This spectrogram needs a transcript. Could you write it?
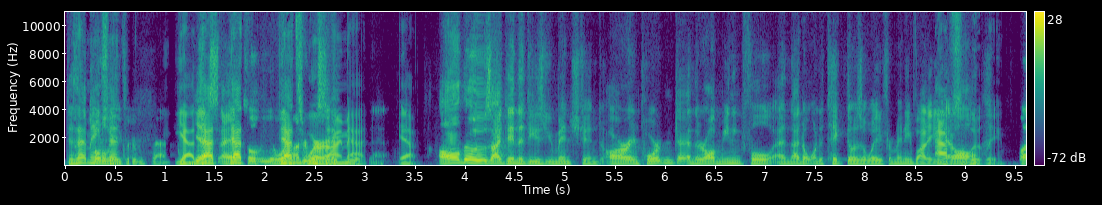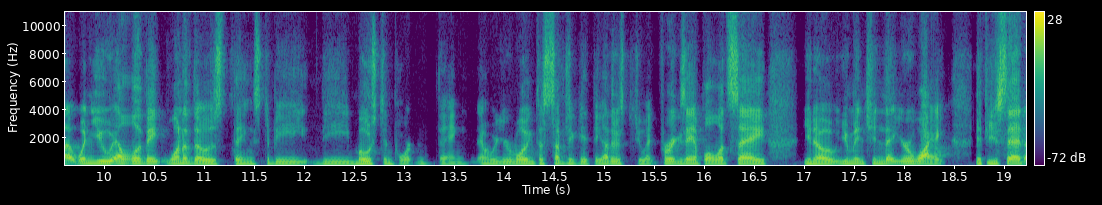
Does that make totally sense? agree with that. Yeah, Yes, that- that's- that's where I'm at. Yeah. All those identities you mentioned are important and they're all meaningful, and I don't want to take those away from anybody at all. Absolutely. But when you elevate one of those things to be the most important thing, and where you're willing to subjugate the others to it, for example, let's say, you know, you mentioned that you're white. If you said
